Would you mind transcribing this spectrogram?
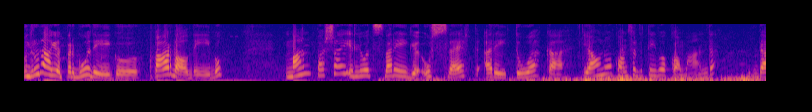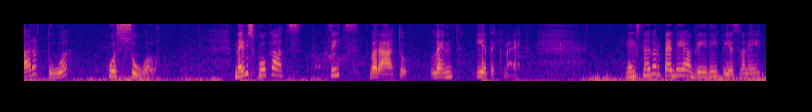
Un runājot par godīgu pārvaldību, man pašai ir ļoti svarīgi uzsvērt arī to, ka jauno konservatīvo komanda dara to, ko sola. Nevis ko kāds cits varētu lemt, ietekmēt. Mums nevar pēdējā brīdī piezvanīt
